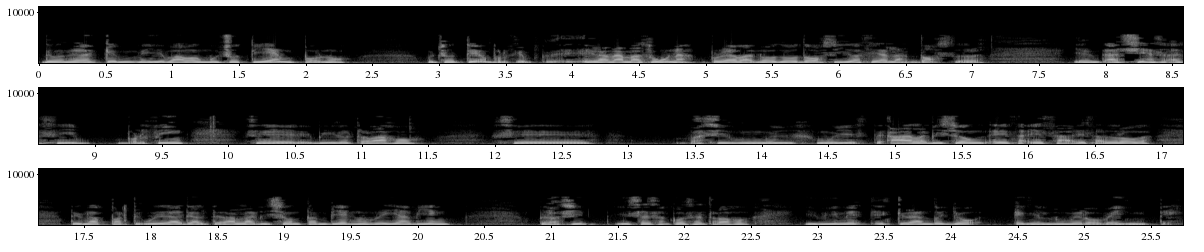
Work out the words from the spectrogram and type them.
de manera que me llevaba mucho tiempo no mucho tiempo porque era nada más una prueba no, dos y yo hacía las dos ¿verdad? y así así por fin se vino el trabajo se así muy muy este ah la visión esa esa esa droga tiene una particularidad de alterar la visión también no veía bien pero así hice esa cosa de trabajo y vine eh, quedando yo en el número 20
